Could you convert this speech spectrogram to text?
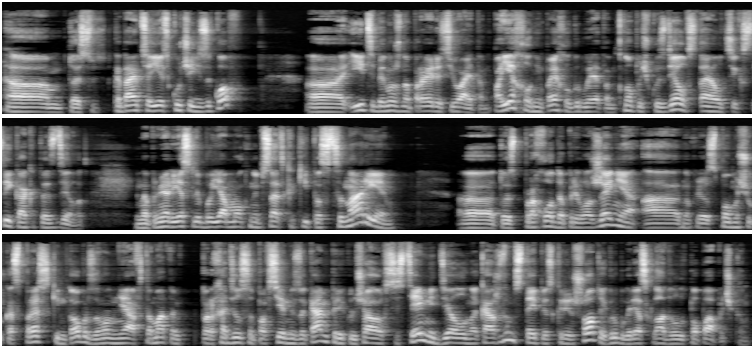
Э, то есть, когда у тебя есть куча языков, э, и тебе нужно проверить UI, там, поехал, не поехал, грубо говоря, там, кнопочку сделал, вставил тексты, как это сделать. И, например, если бы я мог написать какие-то сценарии, Э, то есть прохода приложения, а, например, с помощью Каспресс каким-то образом он мне автоматом проходился по всем языкам, переключал их в системе, делал на каждом степе скриншоты и, грубо говоря, складывал их по папочкам.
